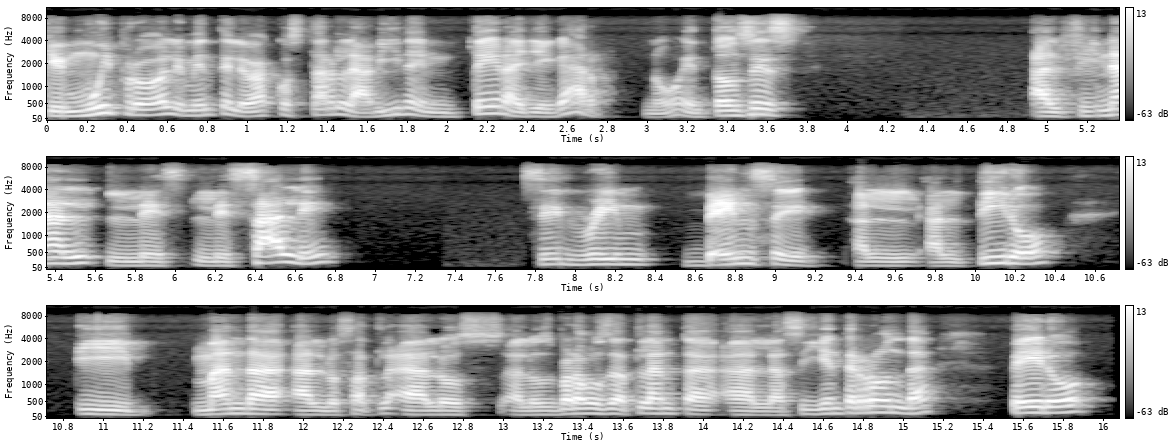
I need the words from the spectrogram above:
que muy probablemente le va a costar la vida entera llegar, ¿no? Entonces, al final les, sale, Sid Dream vence al, tiro y manda a los, a, los, a los Bravos de Atlanta a la siguiente ronda, pero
